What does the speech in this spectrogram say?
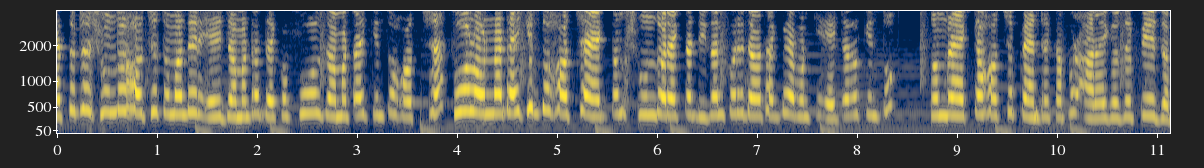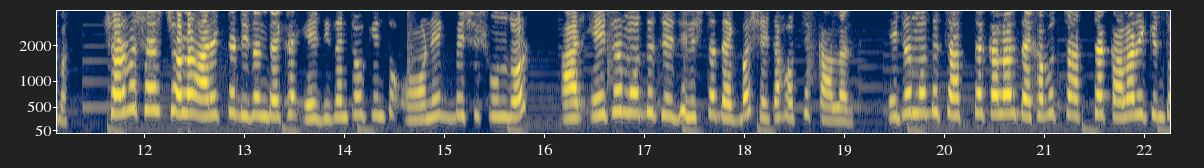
এতটা সুন্দর হচ্ছে তোমাদের এই জামাটা। দেখো, ফুল জামাটাই কিন্তু হচ্ছে। ফুল ওড়নাটাই কিন্তু হচ্ছে একদম সুন্দর একটা ডিজাইন করে দেওয়া থাকবে, এমনকি এটারও কিন্তু তোমরা একটা হচ্ছে প্যান্টের কাপড় আড়াই গজের পেয়ে যাবে। সর্বশেষ চলো আরেকটা ডিজাইন দেখা এই ডিজাইনটাও কিন্তু অনেক বেশি সুন্দর। আর এইটার মধ্যে যে জিনিসটা দেখবা, সেটা হচ্ছে কালার। এটার মধ্যে চারটা কালার দেখাবো। চারটা কালারই কিন্তু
